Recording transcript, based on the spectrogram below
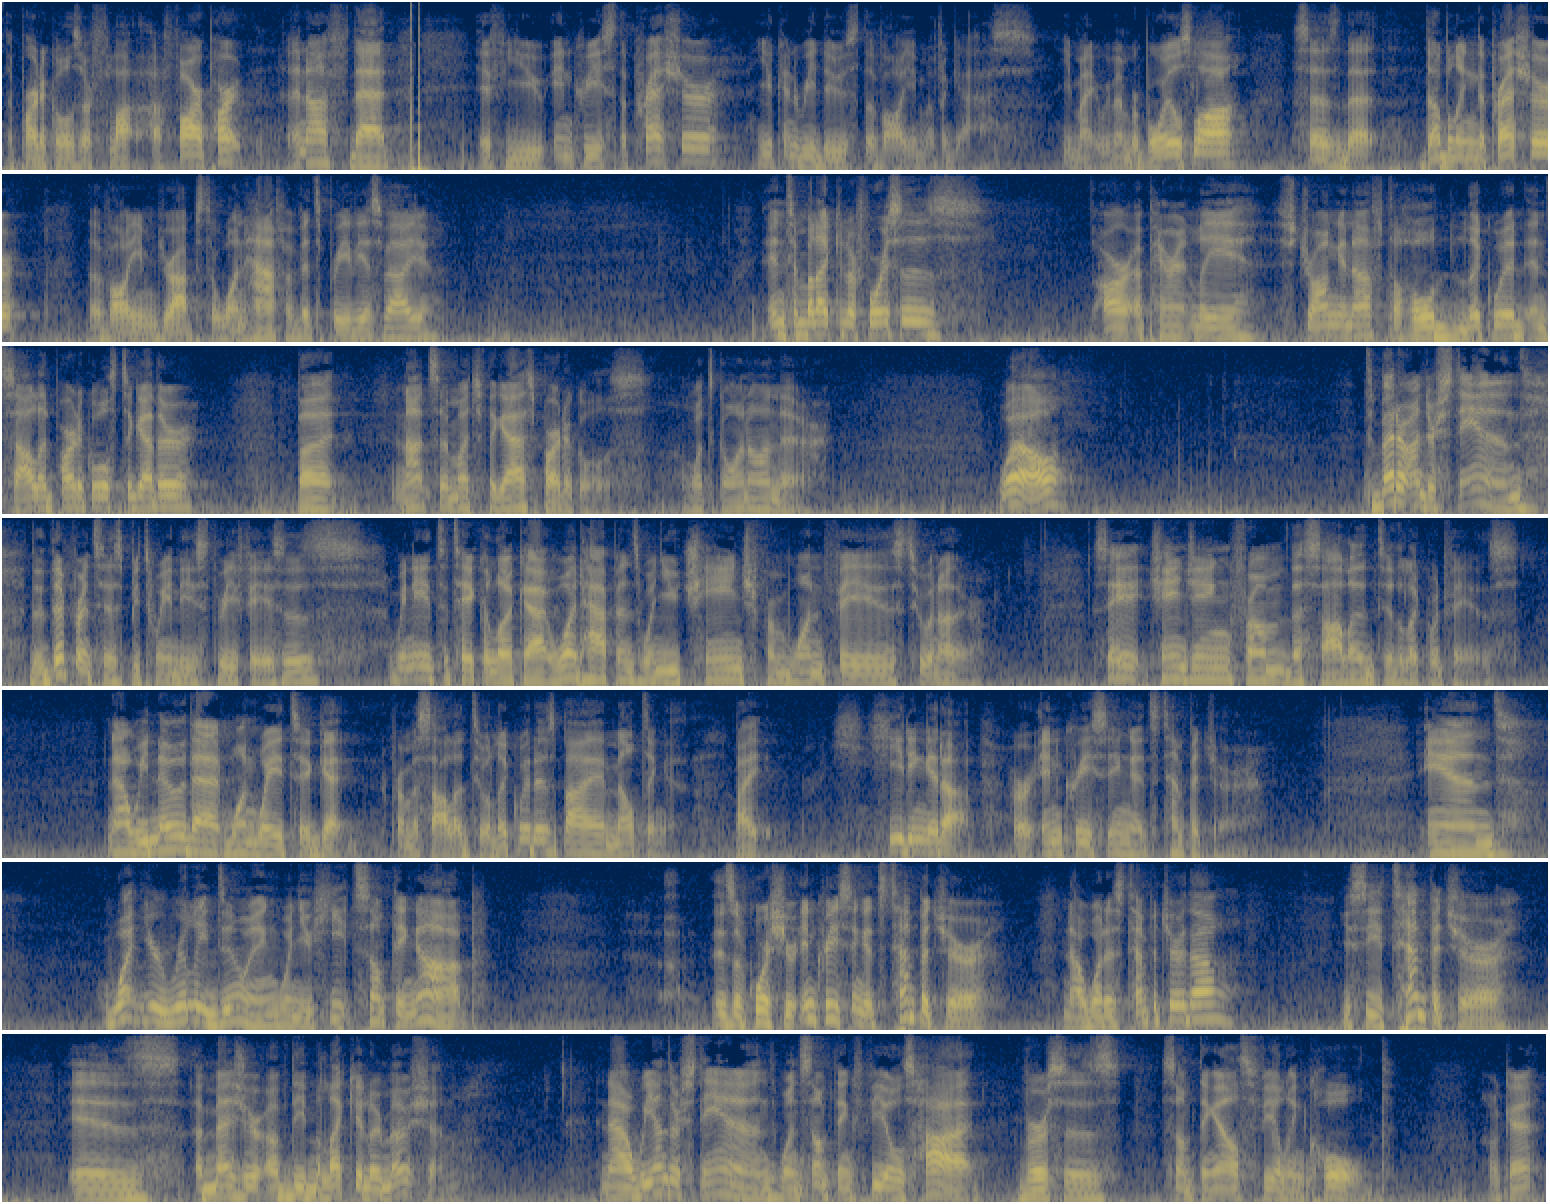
The particles are uh, far apart enough that if you increase the pressure, you can reduce the volume of a gas. You might remember Boyle's law says that doubling the pressure the volume drops to one half of its previous value. Intermolecular forces are apparently strong enough to hold liquid and solid particles together, but not so much the gas particles. What's going on there? Well, to better understand the differences between these three phases, we need to take a look at what happens when you change from one phase to another. Say changing from the solid to the liquid phase. Now we know that one way to get from a solid to a liquid is by melting it, by heating it up or increasing its temperature. And what you're really doing when you heat something up is, of course, you're increasing its temperature. Now, what is temperature, though? You see, temperature is a measure of the molecular motion. Now, we understand when something feels hot versus something else feeling cold. Okay?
